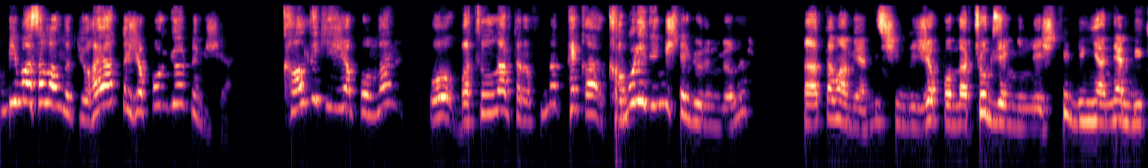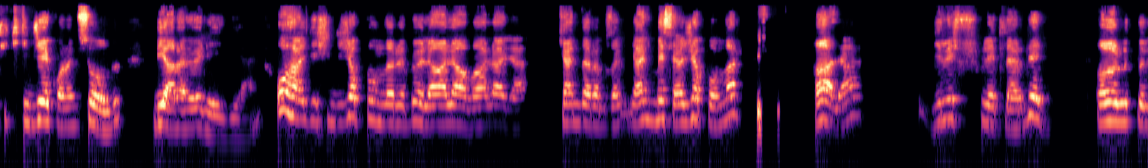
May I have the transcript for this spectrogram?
bir masal anlatıyor. Hayatta Japon görmemiş yani. Kaldı ki Japonlar o Batılılar tarafından pek kabul edilmiş de görünmüyorlar. Ha, tamam yani biz şimdi Japonlar çok zenginleşti. Dünyanın en büyük ikinci ekonomisi oldu. Bir ara öyleydi yani. O halde şimdi Japonları böyle hala valayla kendi aramıza yani mesela Japonlar hala Birleşmiş Milletler'de ağırlıklı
